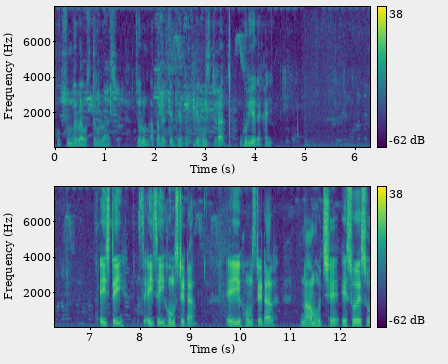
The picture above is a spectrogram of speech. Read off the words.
খুব সুন্দর ব্যবস্থাগুলো আছে। চলুন আপনাদেরকে ভেতর থেকে হোমস্টেটা ঘুরিয়ে দেখাই। এই স্টেই এই সেই হোমস্টেটা এই হোমস্টেটার নাম হচ্ছে এসো এসো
